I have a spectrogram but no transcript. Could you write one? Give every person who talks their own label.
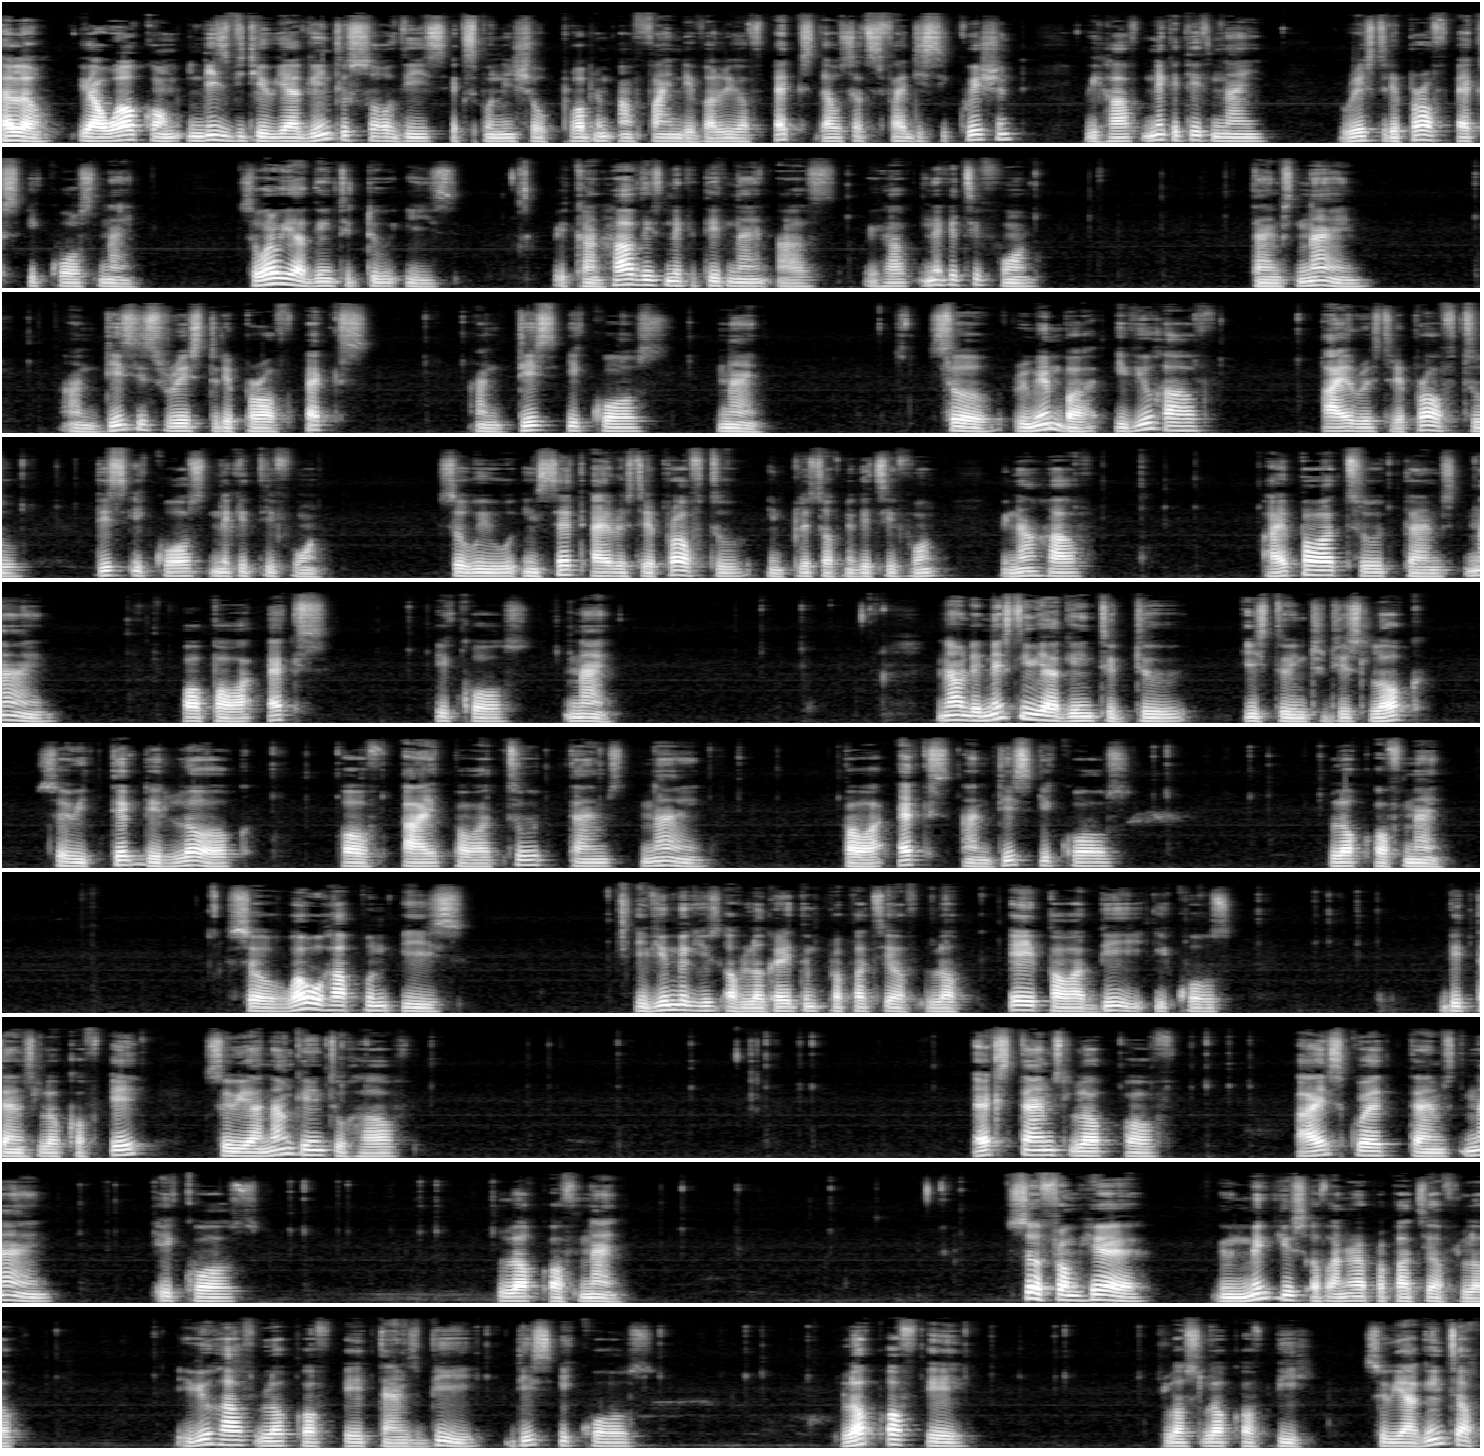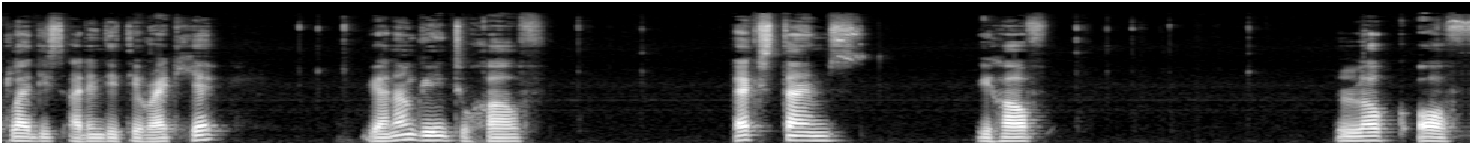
Speaker 1: Hello, you are welcome. In this video, we are going to solve this exponential problem and find the value of x that will satisfy this equation. We have negative 9 raised to the power of x equals 9. So what we are going to do is, we can have this negative 9 as we have negative 1 times 9 and this is raised to the power of x and this equals 9. So remember, if you have i raised to the power of 2, this equals negative 1. So we will insert i raised to the power of 2 in place of negative 1. We now have i power 2 times 9 or power x equals 9. Now the next thing we are going to do is to introduce log. So we take the log of i power 2 times 9 power x and this equals log of 9. So what will happen is if you make use of logarithm property of log a power b equals b times log of a. So we are now going to have x times log of i squared times 9 equals log of 9. So from here, we make use of another property of log. If you have log of a times b, this equals log of a plus log of b. So we are going to apply this identity right here. We are now going to have x times, we have log of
